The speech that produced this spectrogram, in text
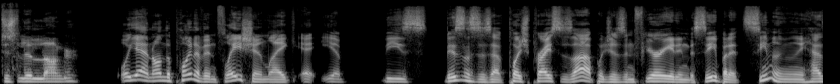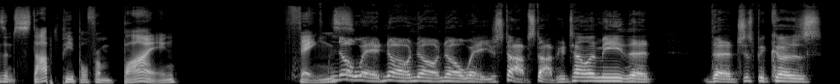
just a little longer. Well, yeah, and on the point of inflation, like eh, you know, these businesses have pushed prices up, which is infuriating to see, but it seemingly hasn't stopped people from buying things. No way, no, no, no way. You stop, stop. You're telling me that that just because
